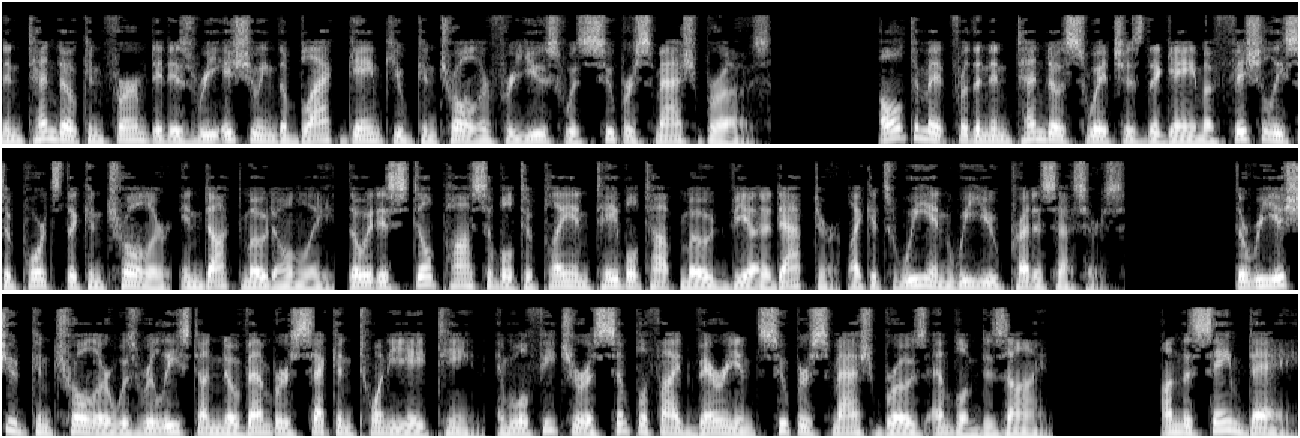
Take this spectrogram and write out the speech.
Nintendo confirmed it is reissuing the black GameCube controller for use with Super Smash Bros. Ultimate for the Nintendo Switch as the game officially supports the controller in docked mode only, though it is still possible to play in tabletop mode via adapter like its Wii and Wii U predecessors. The reissued controller was released on November 2, 2018, and will feature a simplified variant Super Smash Bros. emblem design. On the same day,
